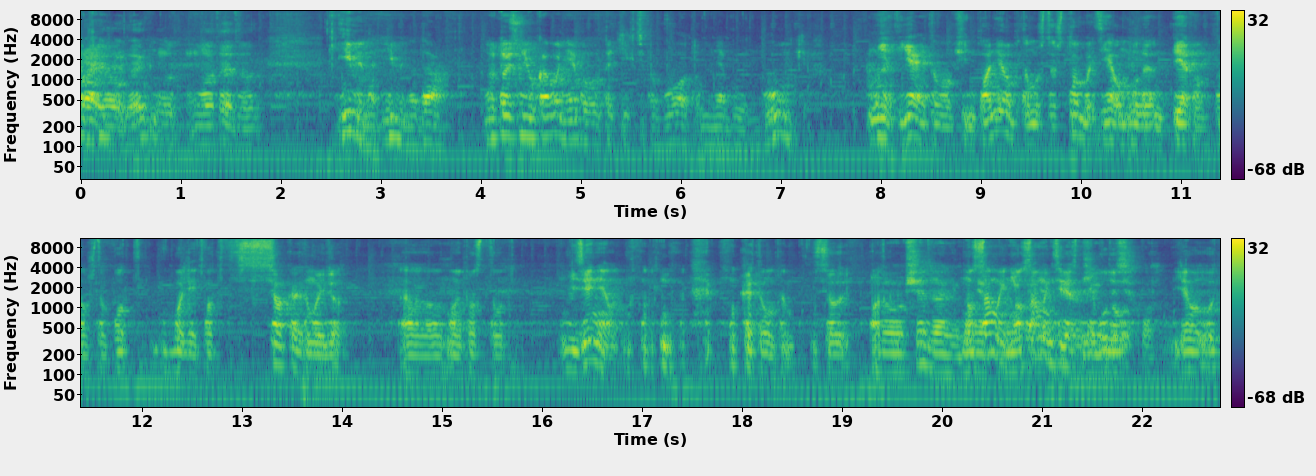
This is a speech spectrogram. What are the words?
правил, да? Вот, вот это вот. Именно, именно, да. Ну, то есть ни у кого не было таких, типа, вот, у меня будет бункер. Нет, я этого вообще не планировал, потому что что быть, я был, наверное, первым, потому что вот, блять, вот все к этому идет. Э, Мое просто вот везение к этому там все. Ну, вообще, да. Но самое, но самое интересное, я буду, я вот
